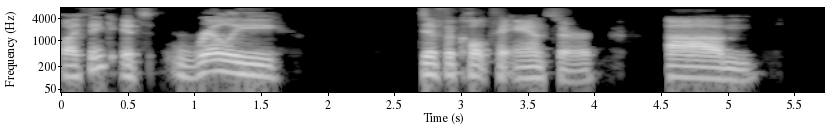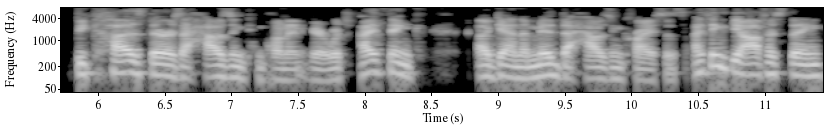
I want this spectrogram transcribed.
Well i think it's really difficult to answer. Um, because there is a housing component here, which I think, again, amid the housing crisis, I think the office thing,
